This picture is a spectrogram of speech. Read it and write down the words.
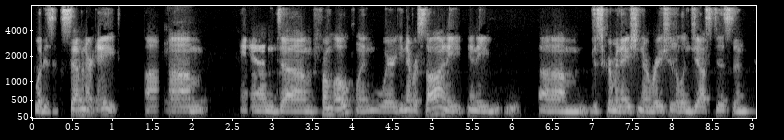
what is it, seven or eight? Um, and um, from Oakland, where he never saw any any um, discrimination or racial injustice, and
